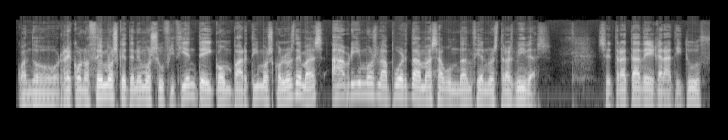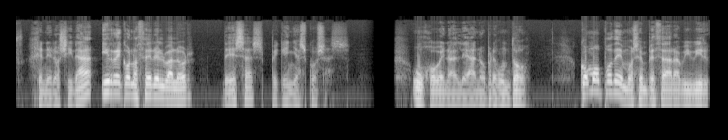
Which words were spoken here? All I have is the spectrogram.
Cuando reconocemos que tenemos suficiente y compartimos con los demás, abrimos la puerta a más abundancia en nuestras vidas. Se trata de gratitud, generosidad y reconocer el valor de esas pequeñas cosas. Un joven aldeano preguntó ¿Cómo podemos empezar a vivir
